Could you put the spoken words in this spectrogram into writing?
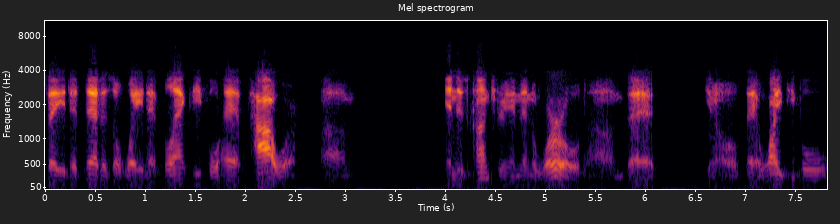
say that that is a way that black people have power in this country and in the world. Um, that you know that white people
